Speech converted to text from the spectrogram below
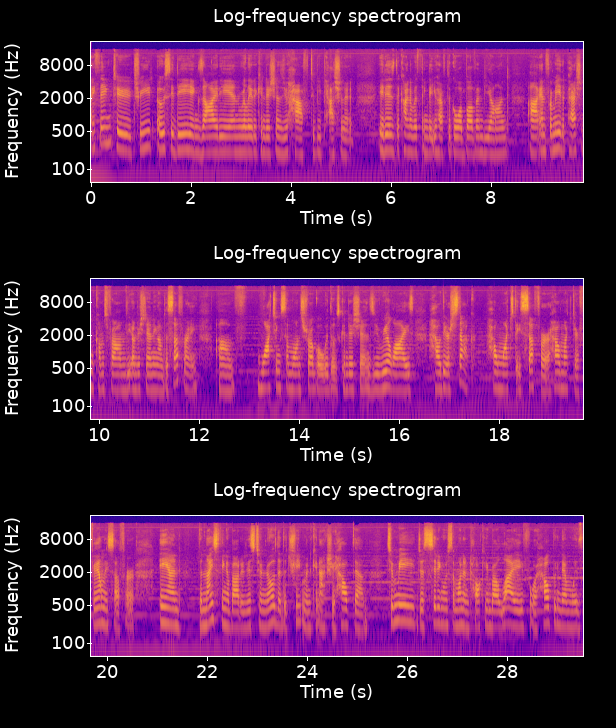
I think to treat OCD, anxiety, and related conditions, you have to be passionate. It is the kind of a thing that you have to go above and beyond. Uh, and for me, the passion comes from the understanding of the suffering. of watching someone struggle with those conditions, you realize how they're stuck, how much they suffer, how much their families suffer. And the nice thing about it is to know that the treatment can actually help them. To me, just sitting with someone and talking about life or helping them with,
